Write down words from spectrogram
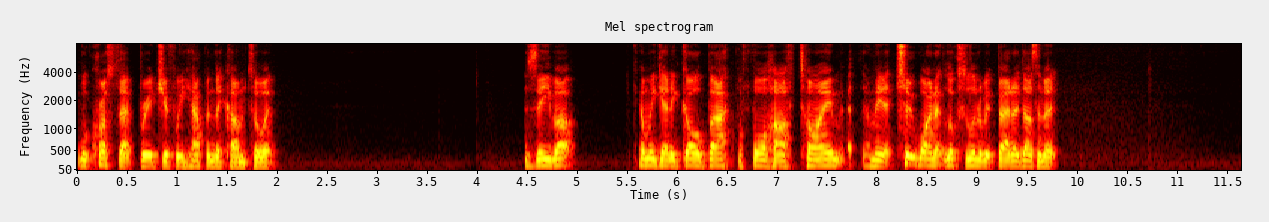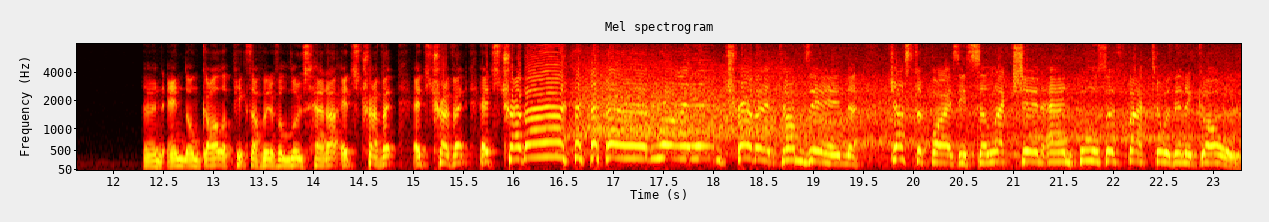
we'll cross that bridge if we happen to come to it. Ziba, can we get a goal back before half time? I mean, at 2 1, it looks a little bit better, doesn't it? And Ndongala picks up a bit of a loose header. It's Trevitt. It's Trevitt. It's Trevitt! Ryan Trevitt comes in, justifies his selection, and pulls us back to within a goal.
